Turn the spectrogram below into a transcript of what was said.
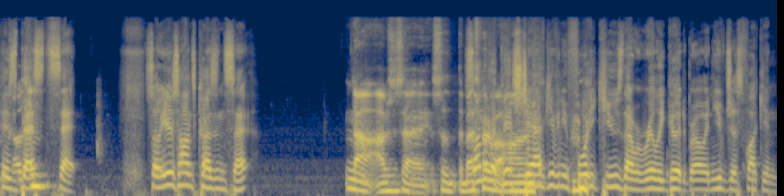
his cousin? best set. So here's Hans' cousin's set. No, I was just saying. So the best Son part of a bitch, Hans, Jay. I've given you 40 cues that were really good, bro, and you've just fucking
